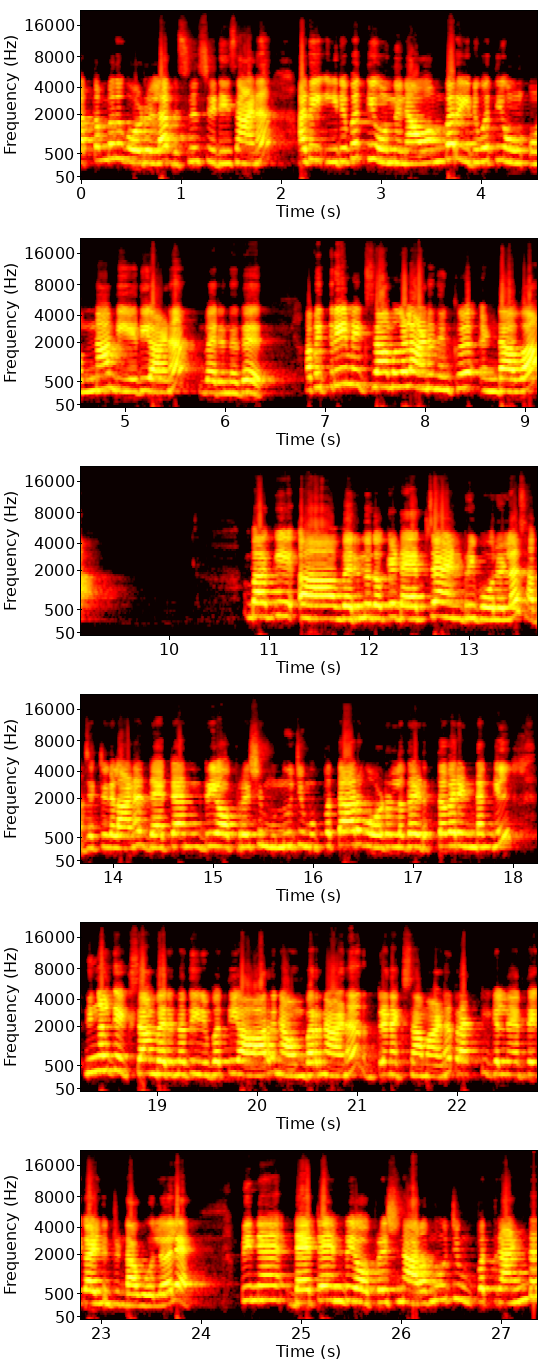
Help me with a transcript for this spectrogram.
പത്തൊമ്പത് കോടിയുള്ള ബിസിനസ് സ്റ്റഡീസ് ആണ്. അത് ഇരുപത്തി ഒന്ന് നവംബർ ഇരുപത്തി ഒന്നാം തീയതിയാണ് വരുന്നത്. അപ്പൊ ഇത്രയും എക്സാമുകളാണ് നിങ്ങൾക്ക് ഉണ്ടാവുക. ബാക്കി വരുന്നതൊക്കെ ഡാറ്റ എൻട്രി പോലുള്ള സബ്ജക്റ്റുകളാണ് ഡാറ്റ എൻട്രി ഓപ്പറേഷൻ മുന്നൂറ്റി മുപ്പത്തി ആറ് കോഡുള്ളത് എടുത്തവരുണ്ടെങ്കിൽ നിങ്ങൾക്ക് എക്സാം വരുന്നത് ഇരുപത്തി ആറ് നവംബറിനാണ്. റിട്ടേൺ എക്സാം ആണ്. പ്രാക്ടിക്കൽ നേരത്തെ കഴിഞ്ഞിട്ടുണ്ടാവുമല്ലോ അല്ലെ? പിന്നെ ഡാറ്റ എൻട്രി ഓപ്പറേഷൻ അറുന്നൂറ്റി മുപ്പത്തിരണ്ട്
